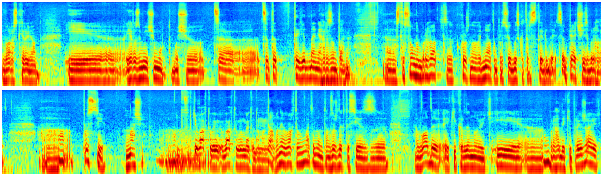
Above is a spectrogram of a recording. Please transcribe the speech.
Варварський район. І е, я розумію, чому. Тому що це, е, це те, те єднання горизонтальне. Е, Стосовно бригад, кожного дня там працює близько 30 людей. Це 5-6 бригад. Прості, наші. Е, Це таки вахтовий, вахтовим методом. так, вони вахтовим методом, там завжди хтось є з влади, які координують, і бригади, які приїжджають.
